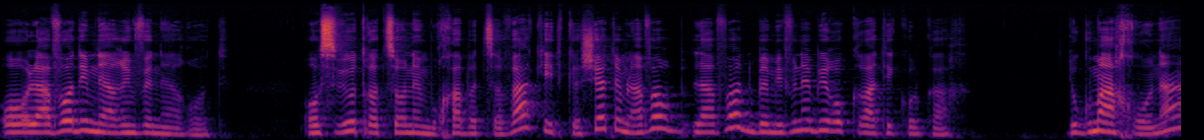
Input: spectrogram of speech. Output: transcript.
או לעבוד עם נערים ונערות. או שביעות רצון נמוכה בצבא כי התקשיתם לעבור, לעבוד במבנה בירוקרטי כל כך. דוגמה אחרונה,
